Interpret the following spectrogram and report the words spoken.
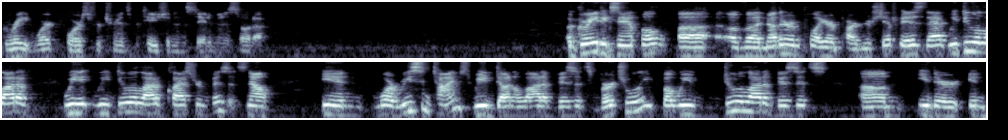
great workforce for transportation in the state of Minnesota. A great example uh, of another employer partnership is that we do a lot of we, we do a lot of classroom visits. Now, in more recent times, we've done a lot of visits virtually, but we do a lot of visits um, either in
